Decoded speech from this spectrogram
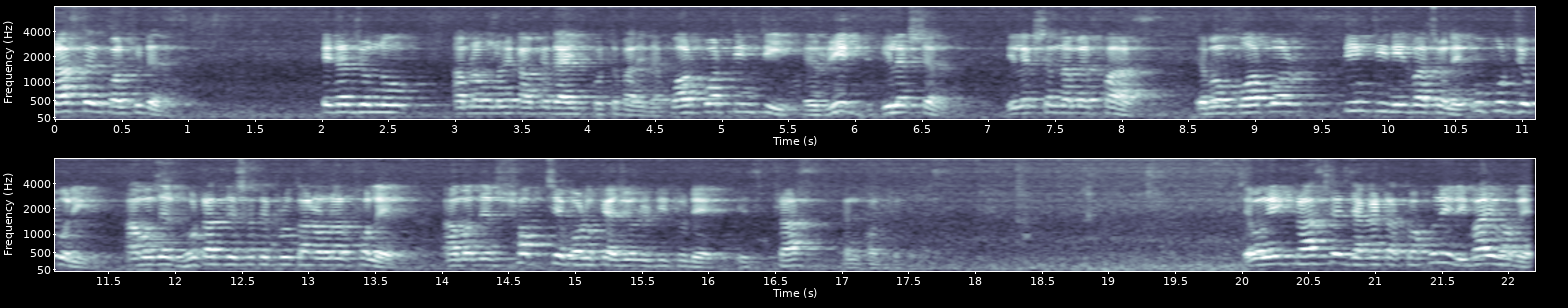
ট্রাস্ট অ্যান্ড কনফিডেন্স এটার জন্য আমরা মনে হয় কাউকে দায়ী করতে পারি না। পরপর তিনটি রিগড ইলেকশন ইলেকশন নামের ফার্স এবং পরপর তিনটি নির্বাচনে উপর্যুপরি আমাদের ভোটারদের সাথে প্রতারণার ফলে আমাদের সবচেয়ে বড় casualty today is trust and confidence এবং এই ট্রাস্টের জায়গাটা তখনই রিভাইভ হবে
